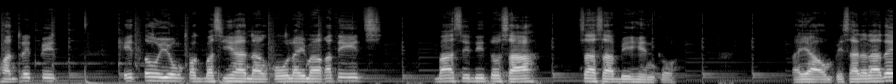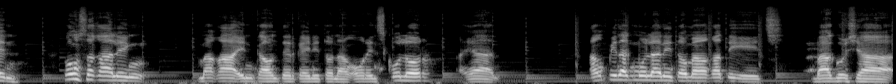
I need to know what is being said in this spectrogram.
200 feet. Ito yung pagbasihan ng kulay mga katiits base dito sa sasabihin ko. Kaya umpisa na natin. Kung sakaling maka-encounter kayo nito ng orange color. Ayan. Ang pinagmula nito mga ka-TH, bago siya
